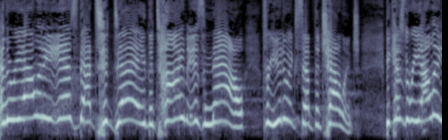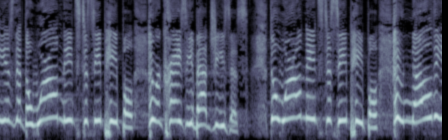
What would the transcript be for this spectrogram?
And the reality is that today, the time is now for you to accept the challenge. Because the reality is that the world needs to see people who are crazy about Jesus. The world needs to see people who know the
